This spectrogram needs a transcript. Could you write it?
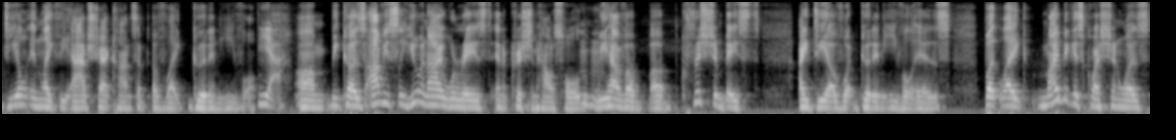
deal in like the abstract concept of like good and evil. Yeah. um, because obviously you and I were raised in a Christian household. Mm-hmm. We have a, a Christian based idea of what good and evil is. But like my biggest question was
